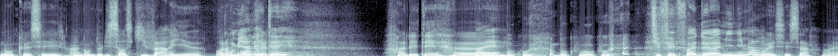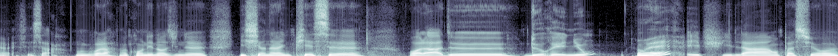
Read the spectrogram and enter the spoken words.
Donc euh, c'est un nombre de licences qui varie. euh, voilà, Combien l'été. À l'été, euh, Ouais. beaucoup, beaucoup, beaucoup. Tu fais x2 à minima? Oui, c'est ça. Ouais, ouais, c'est ça. Donc voilà. Donc on est dans une. Ici, on a une pièce, euh, voilà, de de réunion. Ouais. Et puis là, on passe sur euh,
